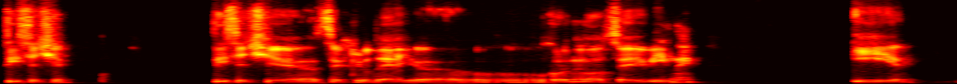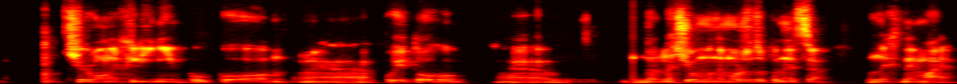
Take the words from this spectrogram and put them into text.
тисячі, тисячі цих людей е, в горнило цієї війни. І червоних ліній по по, е, по ітогу, е, на, чому вони можуть зупинитися, в них немає.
